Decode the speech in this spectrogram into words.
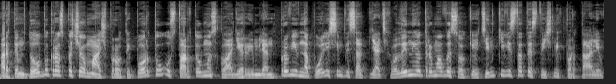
Артем Довбик розпочав матч проти порту у стартовому складі римлян. Провів на полі 75 хвилин і отримав високі оцінки від статистичних порталів.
